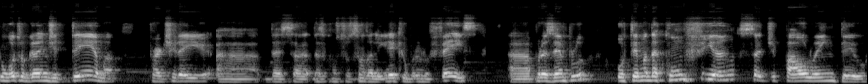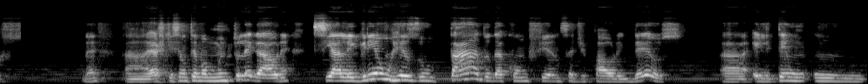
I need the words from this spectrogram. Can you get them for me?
um outro grande tema, a partir aí uh, dessa, dessa construção da alegria que o Bruno fez, uh, por exemplo, o tema da confiança de Paulo em Deus. Né? Eu acho que esse é um tema muito legal. Né? Se a alegria é um resultado da confiança de Paulo em Deus, ele tem um, um,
